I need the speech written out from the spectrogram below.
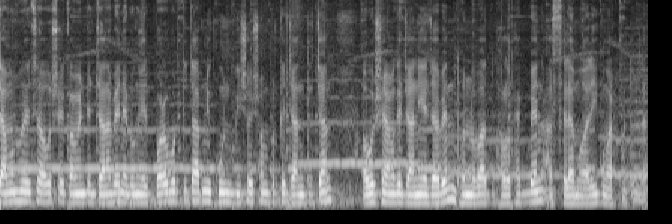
কেমন হয়েছে অবশ্যই কমেন্টে জানাবেন এবং এর পরবর্তীতে আপনি কোন বিষয় সম্পর্কে জানতে চান, অবশ্যই আমাকে জানিয়ে যাবেন। ধন্যবাদ, ভালো থাকবেন। আসসালামু আলাইকুম রহমতুল্লাহ।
